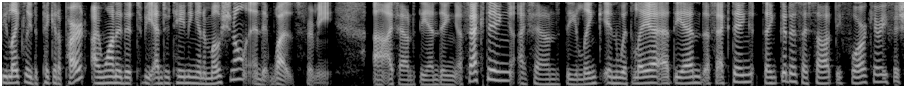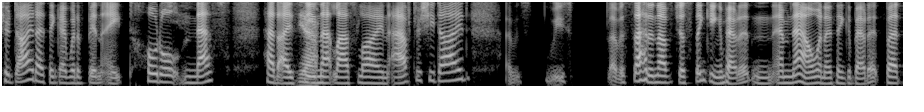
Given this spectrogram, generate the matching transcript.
be likely to pick it apart. I wanted it to be entertaining and emotional, and it was for me. Uh, I found the ending affecting. I found the link in with Leia at the end affecting. Thank goodness I saw it before Carrie Fisher died. I think I would have been a total mess had I seen Yeah. that last line after she died. I was we I was sad enough just thinking about it and am now when I think about it. But,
